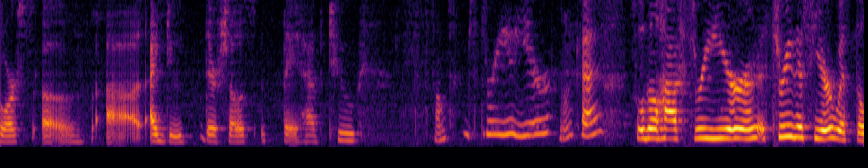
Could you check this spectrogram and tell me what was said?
source of. Uh, I do their shows. They have two, sometimes three a year. okay, So they'll have three year three this year with the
